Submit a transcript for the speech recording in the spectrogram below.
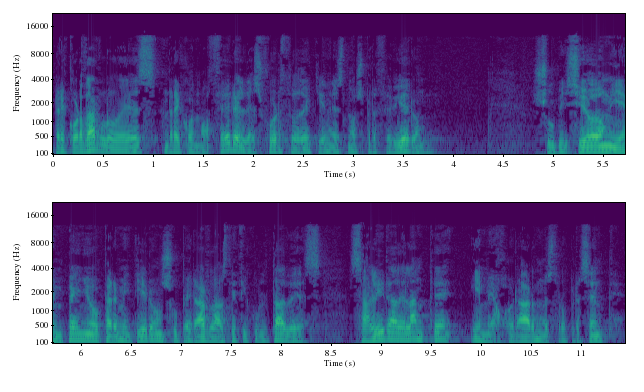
Recordarlo es reconocer el esfuerzo de quienes nos precedieron. Su visión y empeño permitieron superar las dificultades, salir adelante y mejorar nuestro presente.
